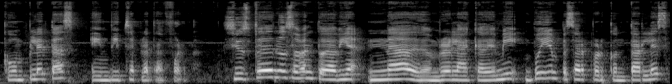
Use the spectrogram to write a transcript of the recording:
completas en dicha plataforma. Si ustedes no saben todavía nada de The Umbrella Academy, voy a empezar por contarles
